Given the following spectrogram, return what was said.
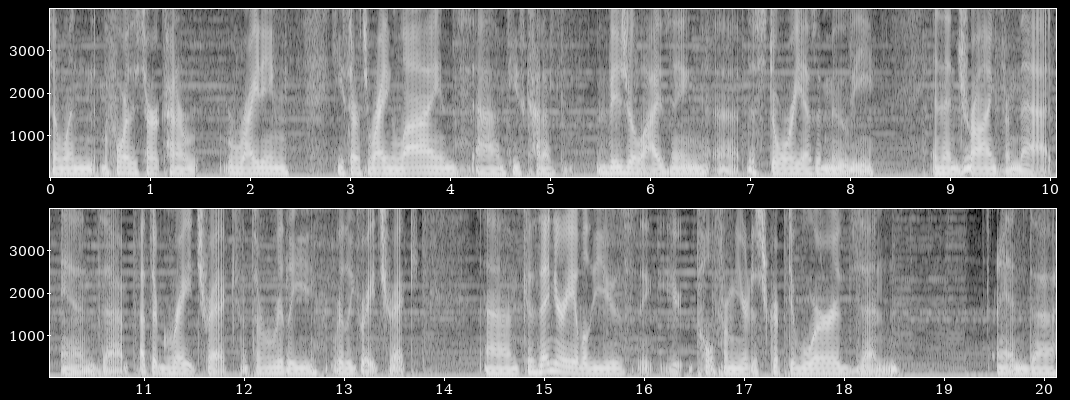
So when before they start kind of writing, he starts writing lines. Um, he's kind of visualizing uh, the story as a movie, and then drawing from that. And uh, that's a great trick. That's a really really great trick because then you're able to use you pull from your descriptive words and and uh,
